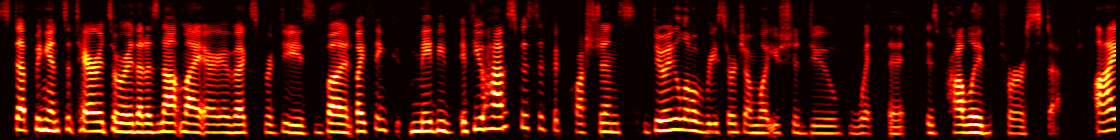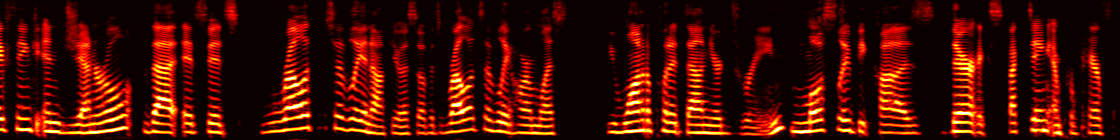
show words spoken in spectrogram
stepping into territory that is not my area of expertise. But I think maybe if you have specific questions, doing a little research on what you should do with it is probably the first step. I think in general that if it's relatively innocuous, so if it's relatively harmless, you want to put it down your drain, mostly because they're expecting and prepare for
